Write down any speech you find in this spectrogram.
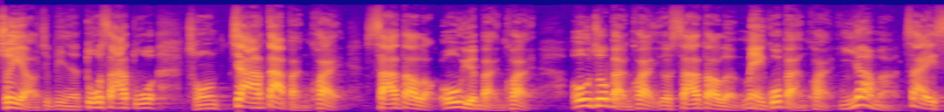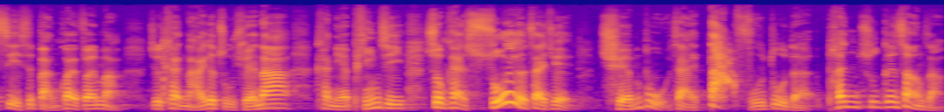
所以啊，就变成多杀多，从加拿大板块杀到了欧元板块，欧洲板块又杀到了美国板块，一样嘛，再一次也是板块分嘛，就看哪一个主权呐，看你的评级。所以我们看所有债券全部在大幅度的喷出跟上涨。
